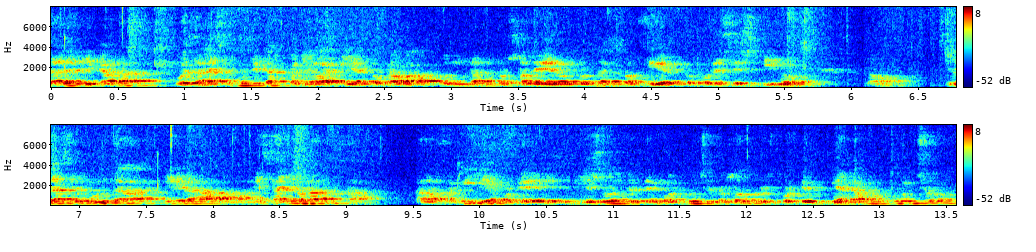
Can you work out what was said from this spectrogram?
Está dedicada pues, a esa música española que ya tocaba con tanto salero, con tanto acierto, con ese estilo. ¿no? Y la segunda era esa añoranza a la familia, porque, y eso lo entendemos mucho nosotros, porque viajamos mucho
